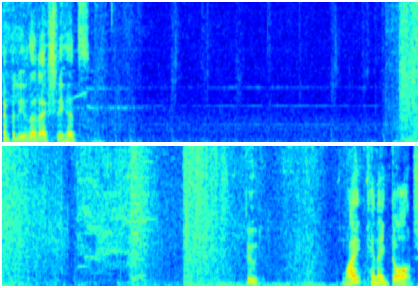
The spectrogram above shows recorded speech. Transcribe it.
Can't believe that actually hits. Dude, why can I dodge?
